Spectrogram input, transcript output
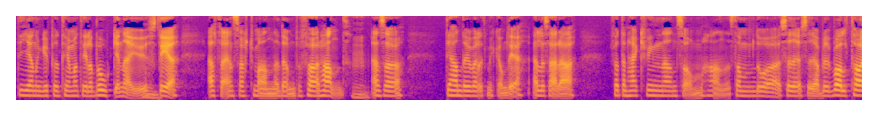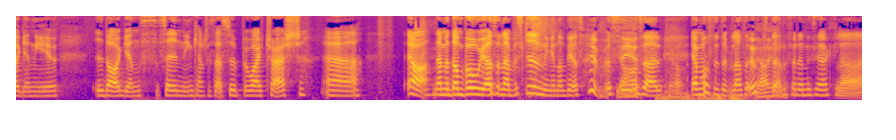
det genomgripande temat i hela boken är ju just det. Att så här, en svart man är dömd på förhand. Mm. Alltså det handlar ju väldigt mycket om det. Eller så här, för att den här kvinnan som han som då säger sig ha blivit våldtagen är ju i dagens sägning kanske så här super white trash. Eh, ja, nej men de bor ju, alltså den här beskrivningen av deras hus är Ja. ju så här, Ja. jag måste typ läsa upp Ja, den för den är så jäkla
